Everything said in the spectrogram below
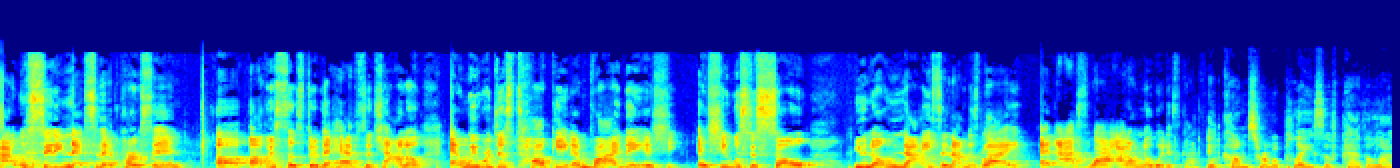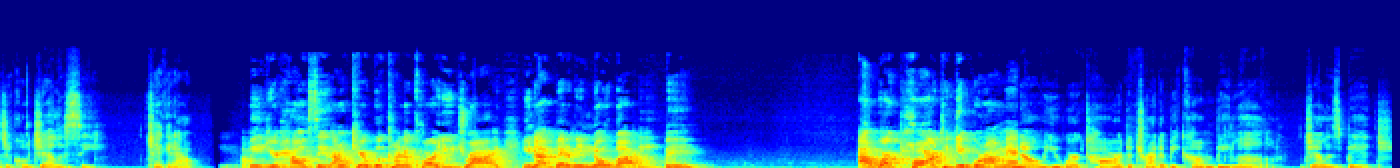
I was sitting next to that person, uh, other sister that has the channel, and we were just talking and vibing, and she and she was just so, you know, nice. And I'm just like, and that's why I don't know where this comes from. It comes from a place of pathological jealousy. Check it out. How big your house is. I don't care what kind of car you drive. You're not better than nobody. I worked hard to get where I'm at. No, you worked hard to try to become beloved. Jealous bitch.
